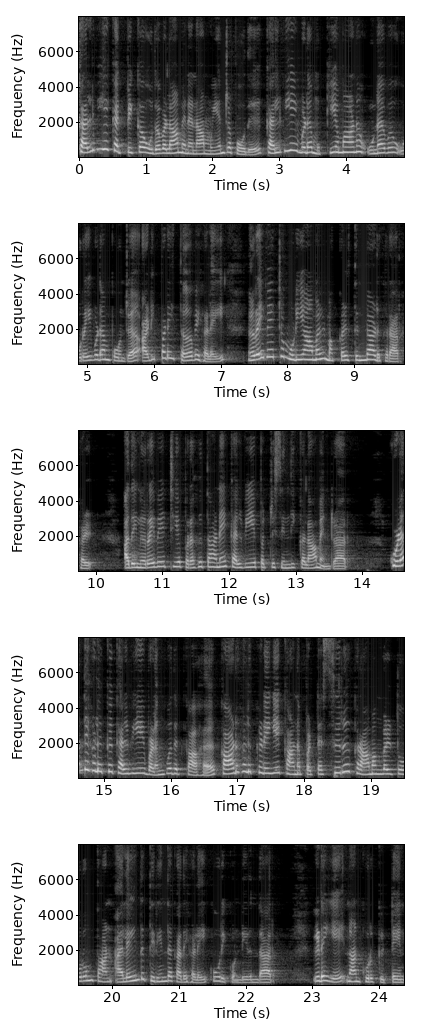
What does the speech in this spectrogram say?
கல்வியை கற்பிக்க உதவலாம் என நாம் முயன்றபோது கல்வியை விட முக்கியமான உணவு உறைவிடம் போன்ற அடிப்படை தேவைகளை நிறைவேற்ற முடியாமல் மக்கள் திண்டாடுகிறார்கள். அதை நிறைவேற்றிய பிறகுதானே கல்வியை பற்றி சிந்திக்கலாம் என்றார். குழந்தைகளுக்கு கல்வியை வழங்குவதற்காக காடுகளுக்கிடையே காணப்பட்ட சிறு கிராமங்கள் தோறும் தான் அலைந்து திரிந்த கதைகளை கூறிக்கொண்டிருந்தார் இடையே நான் குறுக்கிட்டேன்.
